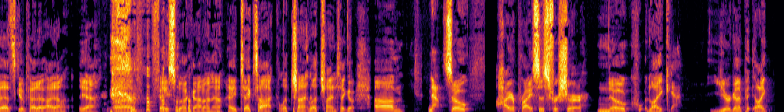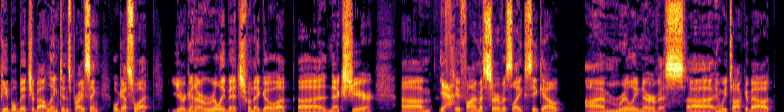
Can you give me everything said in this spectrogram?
that's competitive. I don't. Yeah, uh, Facebook. I don't know. Hey, TikTok. Let China. Let China take over. Um, now, so higher prices for sure. No, like. Yeah. You're going to like people bitch about LinkedIn's pricing. Well, guess what? You're going to really bitch when they go up uh, next year. Um, yeah. If, if I'm a service like SeekOut, I'm really nervous. Uh, and we talk about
